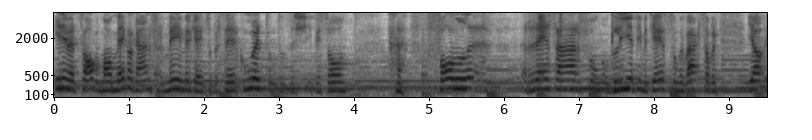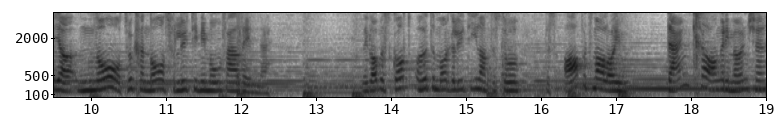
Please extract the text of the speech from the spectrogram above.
ich nehme das Abendmahl mega gerne für mich, mir geht es aber sehr gut und das ist, ich bin so voll Reserve und, und Liebe mit Jesus unterwegs, aber ja, ja, Not, wirklich eine Not für Leute in meinem Umfeld. Und ich glaube, dass Gott heute Morgen Leute einlädt, dass du das Abendmahl auch im Denken an andere Menschen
